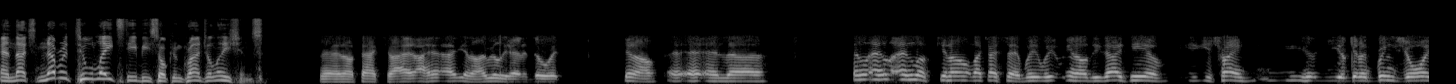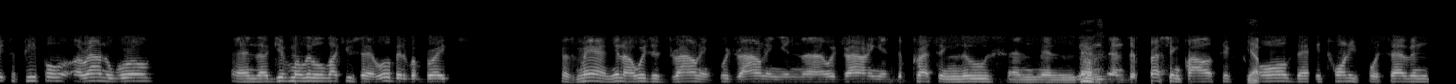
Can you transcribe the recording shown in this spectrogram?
and that's never too late, Stevie. So congratulations. Yeah, no, thank you. I, I, I you know, I really had to do it. You know, and and, uh, and and and look, you know, like I said, we, we you know, the idea of you, try and you, you're going to bring joy to people around the world, and uh, give them a little, like you said, a little bit of a break. Because man, you know, we're just drowning. We're drowning in uh, we're drowning in depressing news and and, and, and depressing politics all day, twenty four seven.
